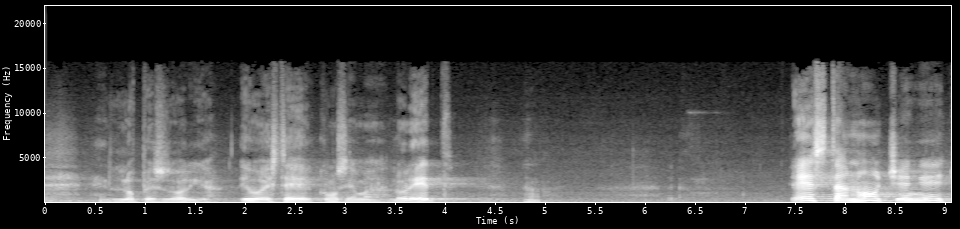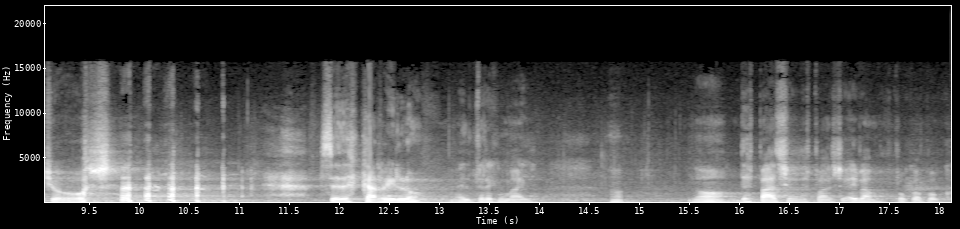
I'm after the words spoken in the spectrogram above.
López Dóriga, digo, este, ¿cómo se llama? Loret. Esta noche en Hechos se descarriló el 3 de mayo. No, despacio, despacio, ahí vamos, poco a poco.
